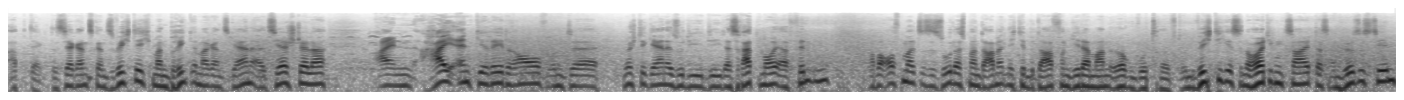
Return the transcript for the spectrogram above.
abdeckt. Das ist ja ganz, ganz wichtig. Man bringt immer ganz gerne als Hersteller ein High-End-Gerät drauf und äh, möchte gerne so die, die, das Rad neu erfinden. Aber oftmals ist es so, dass man damit nicht den Bedarf von jedermann irgendwo trifft. Und wichtig ist in der heutigen Zeit, dass ein Hörsystem,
